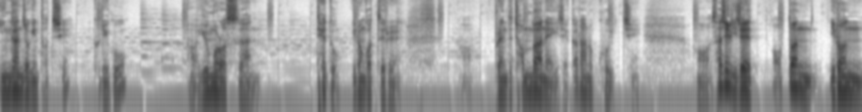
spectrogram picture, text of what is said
인간적인 터치 그리고 어, 유머러스한 태도 이런 것들을 어, 브랜드 전반에 이제 깔아놓고 있지. 어, 사실 이제 어떤 이런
